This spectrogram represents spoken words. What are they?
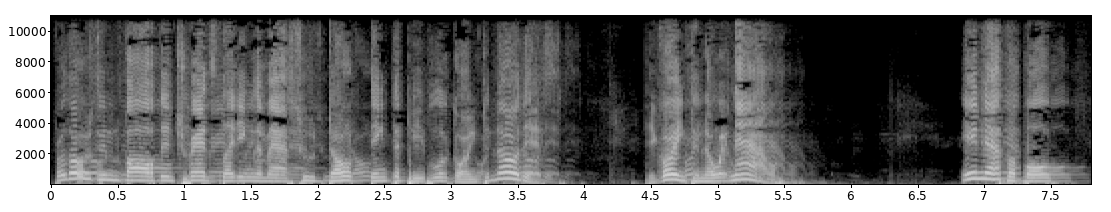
for those involved in translating the mass who don't think the people are going to know this. They're going to know it now. Ineffable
